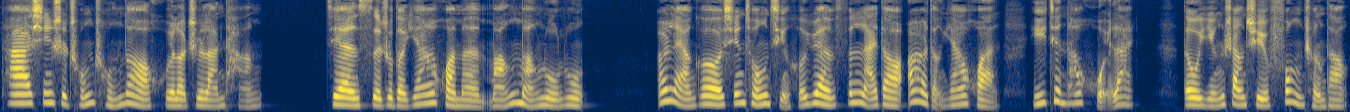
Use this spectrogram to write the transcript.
她心事重重的回了芝兰堂，见四周的丫鬟们忙忙碌碌，而两个新从景和院分来的二等丫鬟一见她回来。都迎上去奉承道：“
